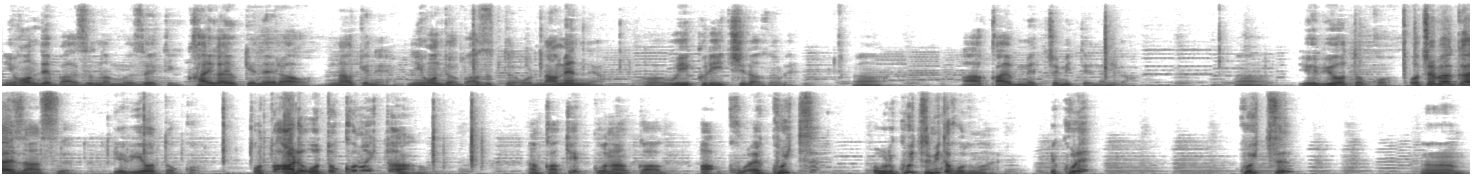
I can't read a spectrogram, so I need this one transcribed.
日本でバズるのむずいっていう海外受け狙おう。なわけね。日本ではバズって俺舐めんなよ。うん、ウィークリー1だぞ俺。うん。アーカイブめっちゃ見てる、何が。うん。指男。お茶バカアイザンス。指男。おと、あれ男の人なの？なんか結構なんか、あ、こ、え、こいつ？俺こいつ見たことない。え、これ？こいつ？うん。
